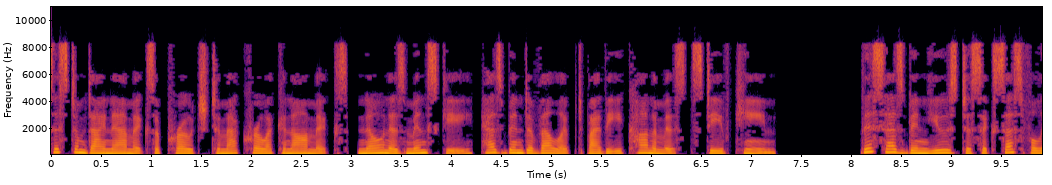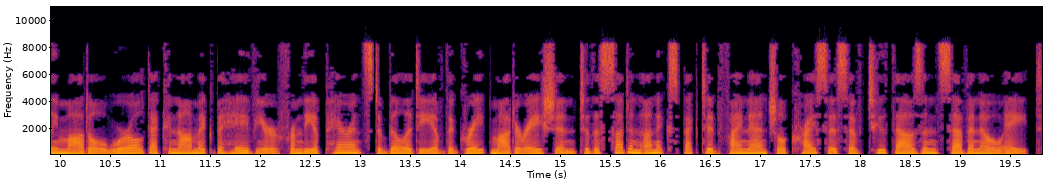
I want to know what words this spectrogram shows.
system dynamics approach to macroeconomics, known as Minsky, has been developed by the economist Steve Keen. This has been used to successfully model world economic behavior from the apparent stability of the Great Moderation to the sudden unexpected financial crisis of 2007–08.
